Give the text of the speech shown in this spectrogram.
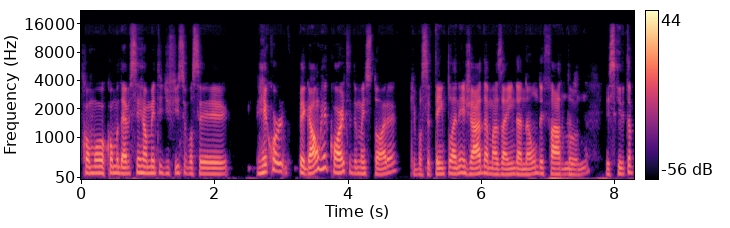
como, como deve ser realmente difícil você pegar um recorte de uma história que você tem planejada, mas ainda não de fato uhum. escrita,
